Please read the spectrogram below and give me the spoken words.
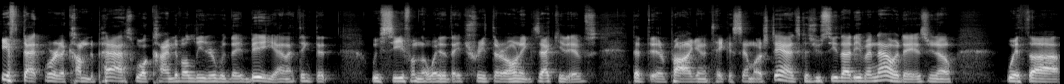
if that were to come to pass, what kind of a leader would they be? And I think that we see from the way that they treat their own executives that they're probably going to take a similar stance because you see that even nowadays, you know, with uh,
